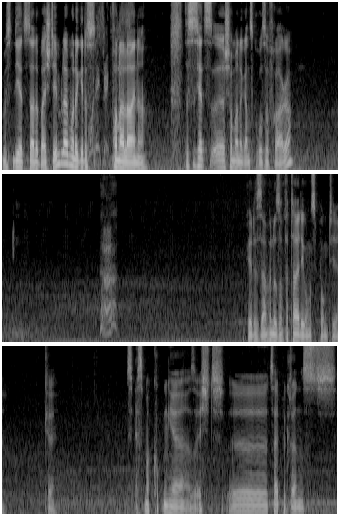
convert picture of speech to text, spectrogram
Müssen die jetzt da dabei stehen bleiben oder geht das von alleine? Das ist jetzt äh, schon mal eine ganz große Frage. Okay, das ist einfach nur so ein Verteidigungspunkt hier. Okay. Muss erstmal gucken hier. Also echt äh, zeitbegrenzt.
